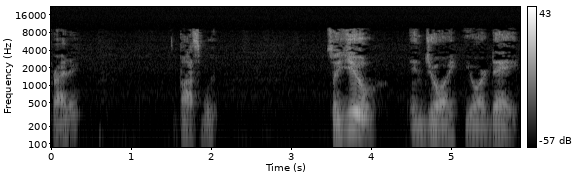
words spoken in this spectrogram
Friday? Possibly. So you enjoy your day.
